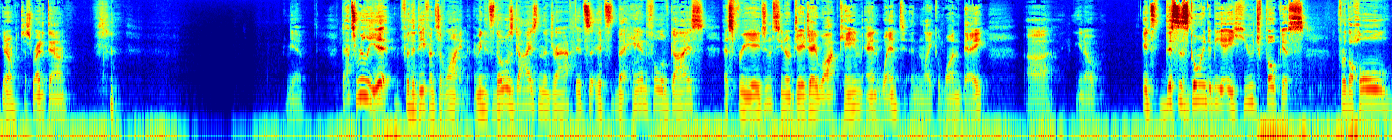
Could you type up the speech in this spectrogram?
you know, just write it down. yeah, that's really it for the defensive line. I mean, it's those guys in the draft. It's it's the handful of guys as free agents. You know, J.J. Watt came and went in like one day. Uh, you know, it's this is going to be a huge focus for the whole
